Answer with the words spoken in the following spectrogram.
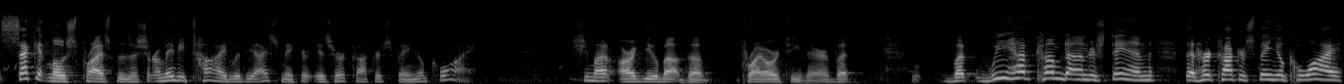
second most prized possession, or maybe tied with the ice maker, is her Cocker Spaniel Kauai. She might argue about the priority there, but, but we have come to understand that her Cocker Spaniel Kauai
